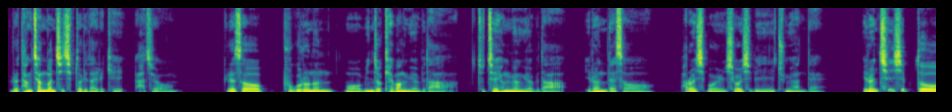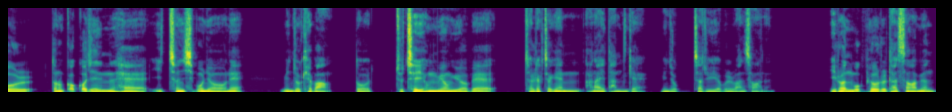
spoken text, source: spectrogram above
그리고 당창건 70돌이다 이렇게 하죠. 그래서 북으로는 뭐 민족 해방 위협이다, 주체 혁명 위협이다 이런 데서 8월 15일, 10월 12일이 중요한데 이런 70돌 또는 꺾어지는 해 2015년에 민족 해방 또 주체 혁명 위협의 전략적인 하나의 단계 민족 자주 위협을 완성하는 이런 목표를 달성하면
